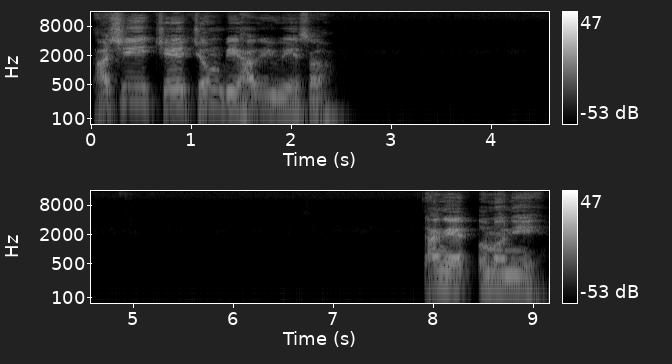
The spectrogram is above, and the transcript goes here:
다시 재정비하기 위해서 땅의 어머니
